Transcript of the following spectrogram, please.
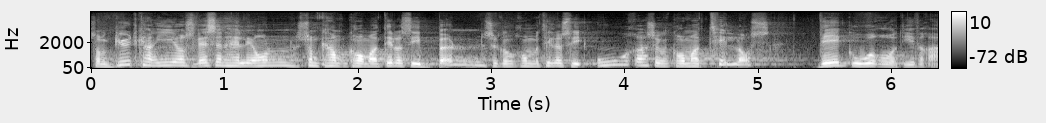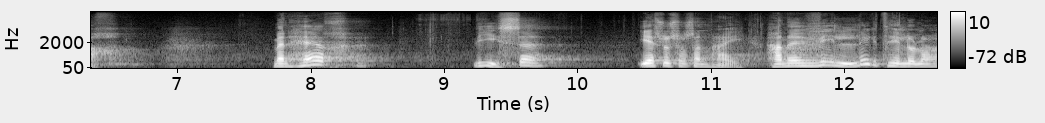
som Gud kan gi oss ved sin Hellige Ånd, som kan komme til oss i bønn, som kan komme til oss i ordet, som kan komme til oss ved gode rådgivere. Men her viser Jesus sa en vei. Han er villig til å la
